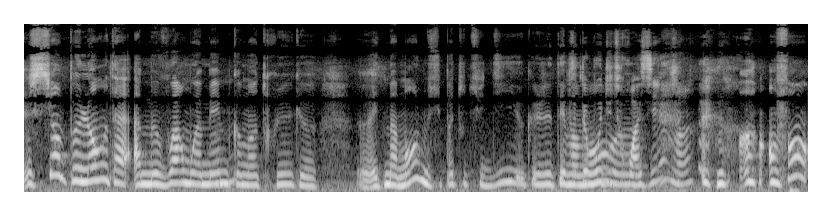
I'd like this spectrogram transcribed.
je suis un peu lente à, à me voir moi-même Mhm. comme un truc. euh, être maman, je me suis pas tout de suite dit que j'étais C'est maman. au bout du euh, troisième. hein. enfant.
